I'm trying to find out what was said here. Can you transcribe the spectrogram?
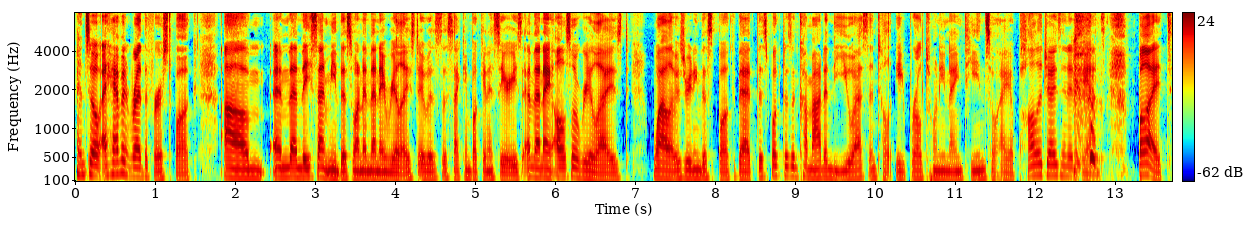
And so I haven't read the first book. Um, and then they sent me this one, and then I realized it was the second book in a series. And then I also realized while I was reading this book that this book doesn't come out in the US until April 2019. So I apologize in advance. but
